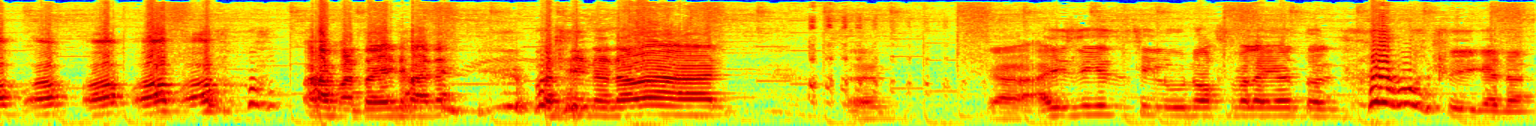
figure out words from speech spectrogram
up, up, up, up, up. Ah, patay na natin. Patay na naman. Uh. Ay, sige, si Lunox pala yun, tol. Sige ka na.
